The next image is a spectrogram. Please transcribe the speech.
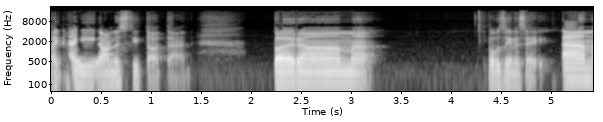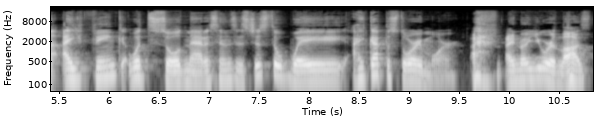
Like I honestly thought that. But um what was I gonna say? Um, I think what sold Madison's is just the way I got the story more. I know you were lost,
